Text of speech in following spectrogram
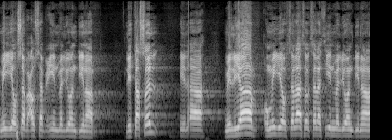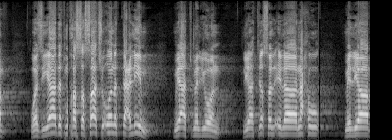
177 مليون دينار لتصل إلى مليار و133 مليون دينار وزيادة مخصصات شؤون التعليم 100 مليون لتصل إلى نحو مليار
